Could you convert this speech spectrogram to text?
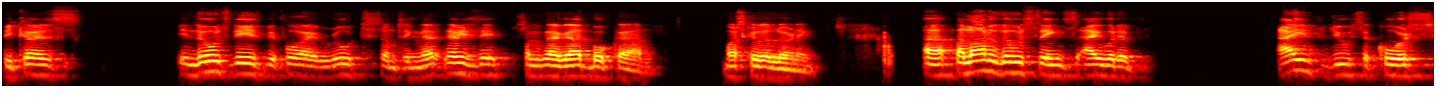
because in those days before I wrote something, let, let me say something like that book, um, Muscular Learning. Uh, a lot of those things I would have. I introduced a course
